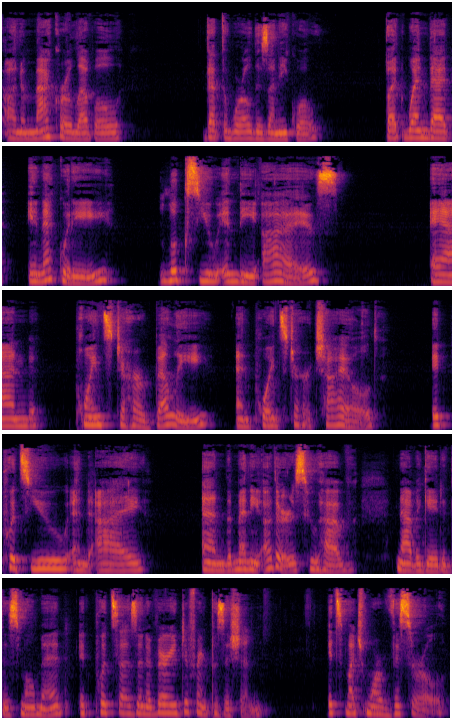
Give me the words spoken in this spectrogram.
on a macro level that the world is unequal. But when that inequity looks you in the eyes and points to her belly and points to her child, it puts you and I and the many others who have navigated this moment, it puts us in a very different position. It's much more visceral.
